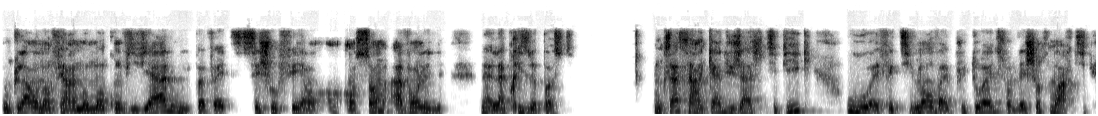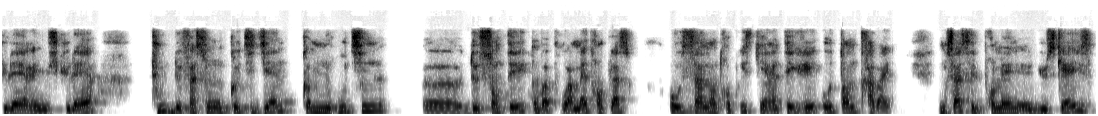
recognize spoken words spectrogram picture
Donc là, on en fait un moment convivial où ils peuvent être s'échauffer ensemble avant la, prise de poste. Donc ça, c'est un cas d'usage typique où effectivement, on va plutôt être sur de l'échauffement articulaire et musculaire, tout de façon quotidienne, comme une routine de santé qu'on va pouvoir mettre en place au sein de l'entreprise qui est intégré au temps de travail. Donc ça, c'est le premier use case.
